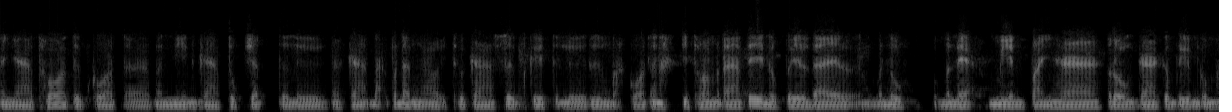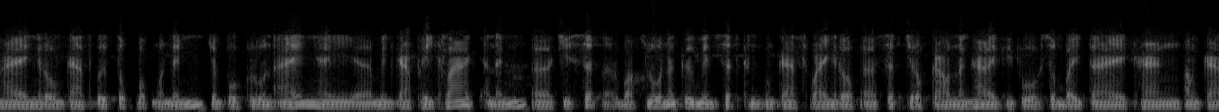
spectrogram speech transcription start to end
អញ្ញាធរទើបគាត់មិនមានការទុកចិត្តទៅលើការដាក់ប្តឹងឲ្យធ្វើការស៊ើបអង្កេតទៅលើរឿងរបស់គាត់ណាជាធម្មតាទេនៅពេលដែលមនុស្ស ម្នាក់មានបញ្ហារងការគំរាមកំហែងរងការធ្វើទុកបុកម្នេញចំពោះខ្លួនឯងហើយមានការភ័យខ្លាចអានឹងជាសិទ្ធិរបស់ខ្លួនហ្នឹងគឺមានសិទ្ធិក្នុងការស្វែងរកសិទ្ធិជ្រកកោននឹងហើយពីព្រោះសំបីតែខាងអង្គការ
